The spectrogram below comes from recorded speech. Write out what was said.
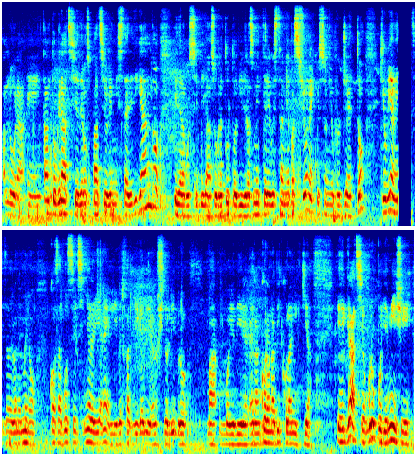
Allora, eh, intanto grazie dello spazio che mi stai dedicando e della possibilità soprattutto di trasmettere questa mia passione e questo mio progetto, che ovviamente si sapeva nemmeno cosa fosse il Signore degli Anelli, per farvi capire, era uscito il libro, ma voglio dire, era ancora una piccola nicchia. E grazie a un gruppo di amici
